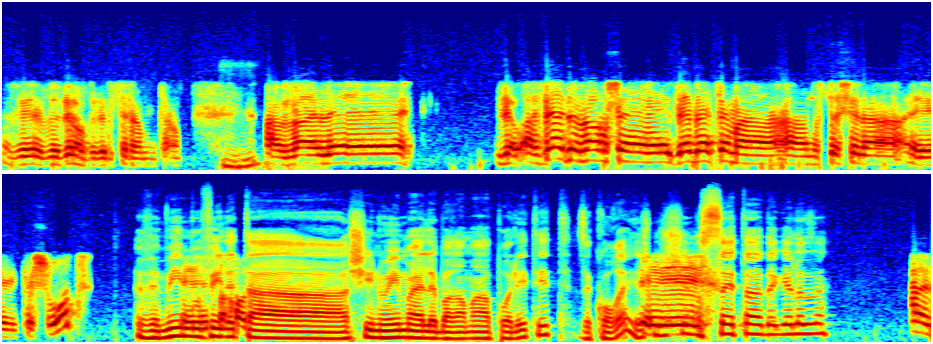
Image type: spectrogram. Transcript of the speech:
ו- וזהו, זה בסדר מאיתנו. אבל uh, זהו, אז זה הדבר ש... זה בעצם הנושא של הכשרות. ומי מוביל את השינויים האלה ברמה הפוליטית? זה קורה? יש מישהו שנושא את הדגל הזה? אז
